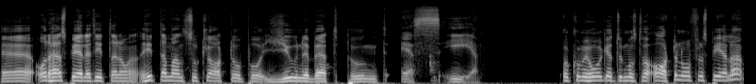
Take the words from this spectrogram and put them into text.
Eh, och det här spelet hittar man, hittar man såklart då på unibet.se. Och kom ihåg att du måste vara 18 år för att spela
